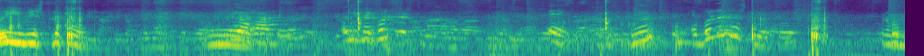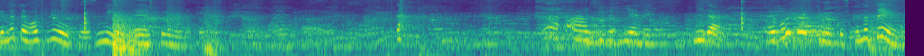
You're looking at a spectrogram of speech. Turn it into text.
¡Ay, me explotó! Oye, ¿me pones los trucos? Eh, ¿Mm? ¿me pones los trucos? Porque no tengo trucos, mira. Eh, espera un momento. Ah, sí que tiene. Mira, me pones los trucos que no tengo.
